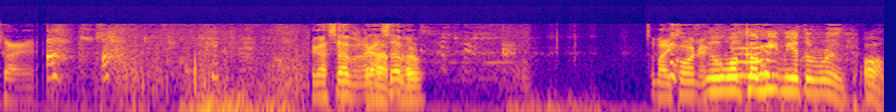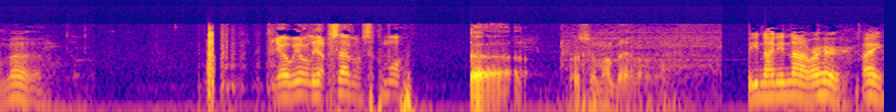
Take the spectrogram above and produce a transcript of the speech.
Shot it. I got seven. I got seven. bro. Somebody corner. You don't want to come meet me at the rim. Oh man. Yo, we only up seven, so come on. Uh, oh shit, my bad. B99 right here. Hey.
